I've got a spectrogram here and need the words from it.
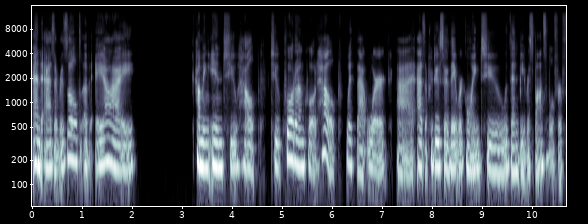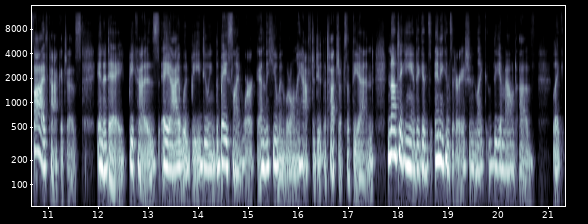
And as a result of AI coming in to help to quote unquote help with that work uh, as a producer they were going to then be responsible for five packages in a day because ai would be doing the baseline work and the human would only have to do the touch-ups at the end not taking into any consideration like the amount of like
